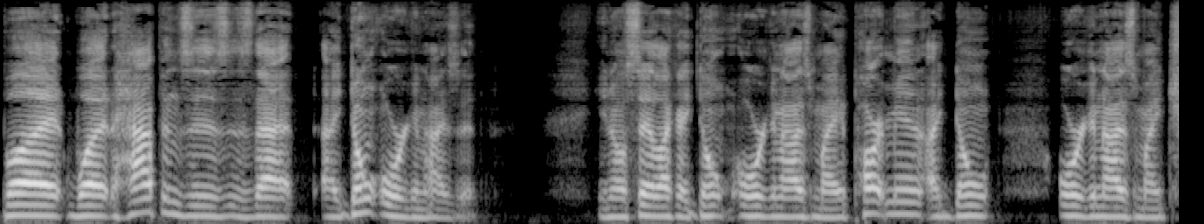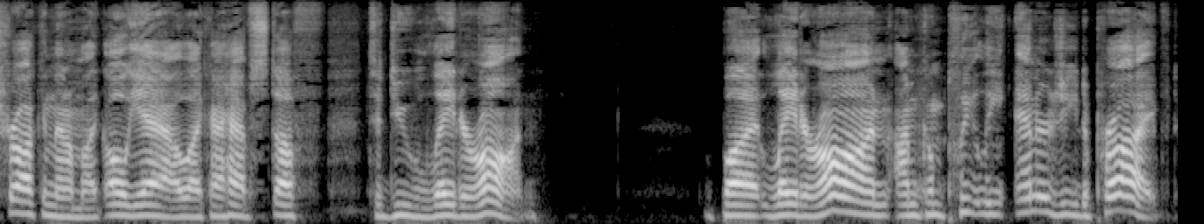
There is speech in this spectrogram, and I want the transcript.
but what happens is is that I don't organize it you know, say like I don't organize my apartment, I don't organize my truck, and then I'm like, oh yeah, like I have stuff to do later on. But later on, I'm completely energy deprived.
